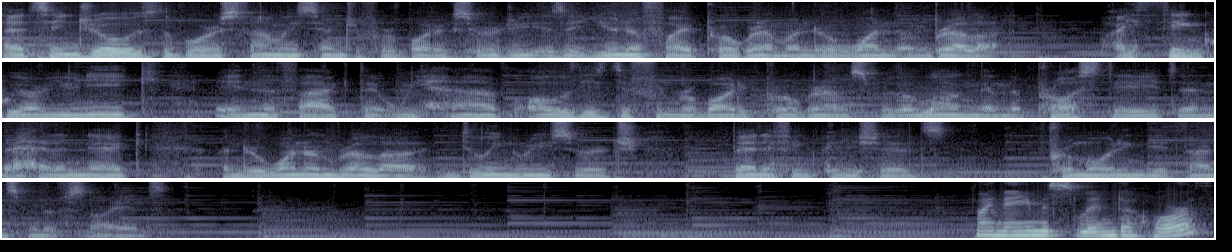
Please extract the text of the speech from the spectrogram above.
At St. Joe's, the Boris Family Center for Robotic Surgery is a unified program under one umbrella. I think we are unique in the fact that we have all of these different robotic programs for the lung and the prostate and the head and neck under one umbrella, doing research, benefiting patients, promoting the advancement of science. My name is Lynda Horth.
